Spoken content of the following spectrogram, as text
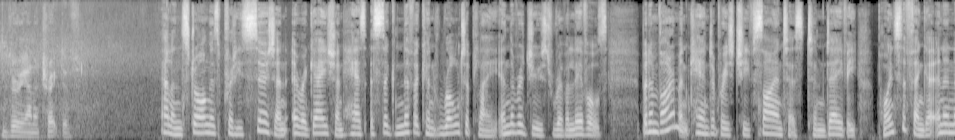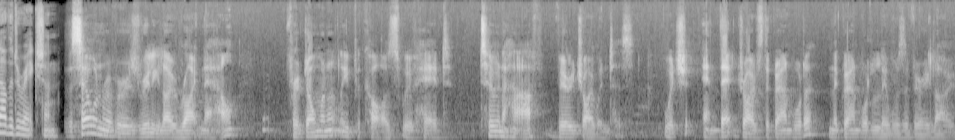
very unattractive. Alan Strong is pretty certain irrigation has a significant role to play in the reduced river levels. But Environment Canterbury's chief scientist, Tim Davie, points the finger in another direction. The Selwyn River is really low right now, predominantly because we've had two and a half very dry winters, which and that drives the groundwater, and the groundwater levels are very low.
